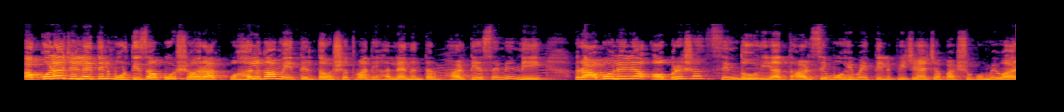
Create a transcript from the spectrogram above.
अकोला जिल्ह्यातील मूर्तिजापूर शहरात पहलगाम येथील दहशतवादी हल्ल्यानंतर भारतीय सेनेने राबवलेल्या ऑपरेशन सिंदूर या धाडसी मोहिमेतील विजयाच्या पार्श्वभूमीवर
